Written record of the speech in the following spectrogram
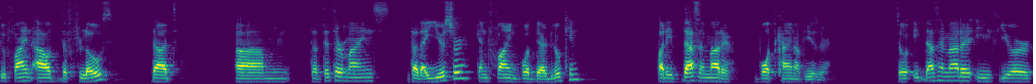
to find out the flows that um, that determines that a user can find what they're looking, but it doesn't matter what kind of user. So it doesn't matter if you're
